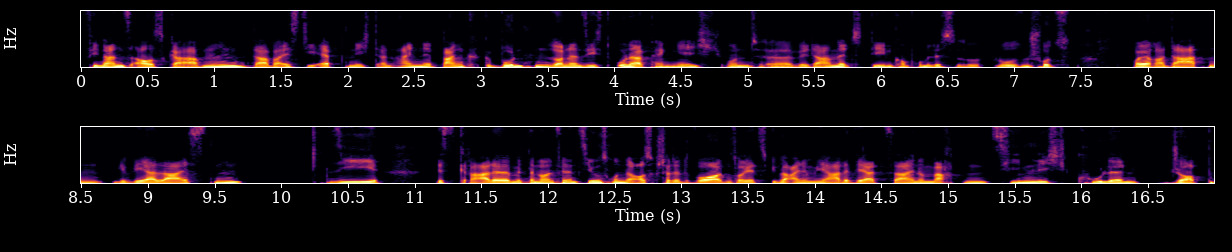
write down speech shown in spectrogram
Finanzausgaben. Dabei ist die App nicht an eine Bank gebunden, sondern sie ist unabhängig und äh, will damit den kompromisslosen Schutz eurer Daten gewährleisten. Sie ist gerade mit einer neuen Finanzierungsrunde ausgestattet worden, soll jetzt über eine Milliarde wert sein und macht einen ziemlich coolen Job.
